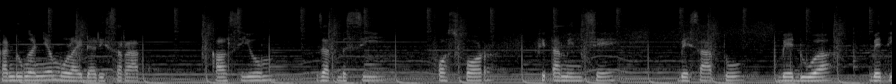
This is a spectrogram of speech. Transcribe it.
Kandungannya mulai dari serat, kalsium, zat besi, fosfor, vitamin C, B1, B2, B3,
